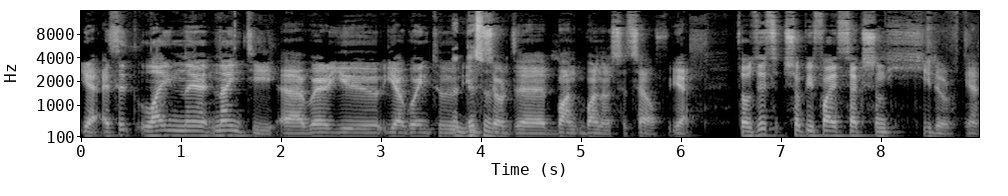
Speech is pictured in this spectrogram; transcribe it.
yeah. I said line ninety, uh, where you you are going to insert the ban- banners itself. Yeah. So this Shopify section header, yeah.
